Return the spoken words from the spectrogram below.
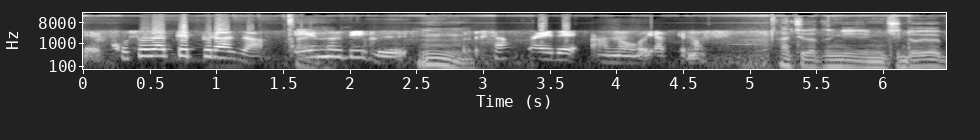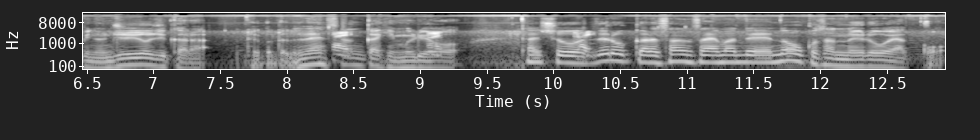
えー、子育てプラザ、ゲームビル3階で、あのやってます。8月22日土曜日の14時からということでね、はい、参加費無料、はい、対象は0から3歳までのお子さんのいる親子。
